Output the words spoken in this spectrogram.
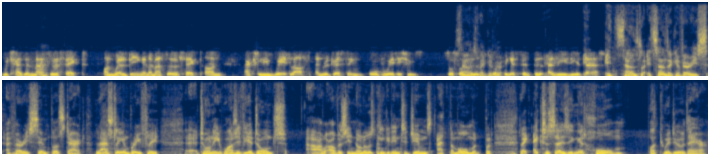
which has a massive effect on well-being and a massive effect on actually weight loss and redressing overweight issues. So something, like something very, as simple as easy as that. It, it, sounds like it sounds like a very a very simple start. Lastly and briefly, uh, Tony, what if you don't? Obviously, none of us can get into gyms at the moment, but like exercising at home, what can we do there?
